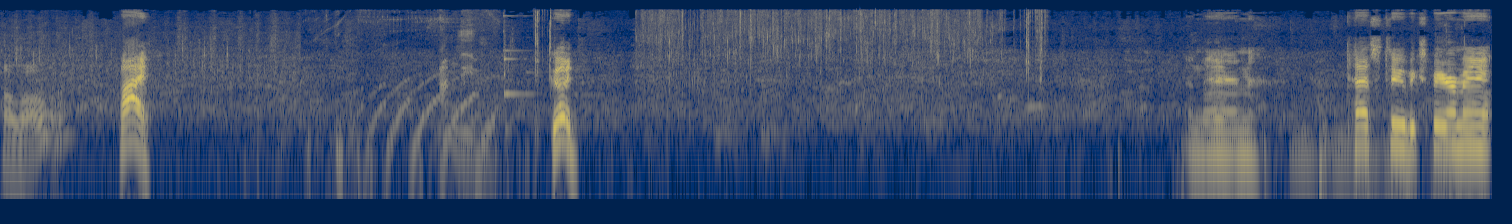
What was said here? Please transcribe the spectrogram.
Hello? Hi. I'm leaving. Good. And then test tube experiment.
